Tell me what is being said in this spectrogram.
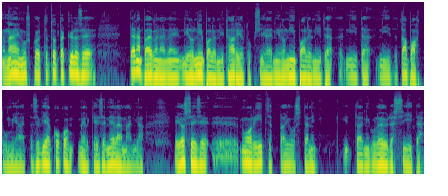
No mä en usko, että tota, kyllä se tänä päivänä ne, niillä on niin paljon niitä harjoituksia ja niillä on niin paljon niitä, niitä, niitä tapahtumia, että se vie koko melkein sen elämän. Ja, ja jos ei se eh, nuori itse tajua sitä niin, tai niin kuin löydä siitä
